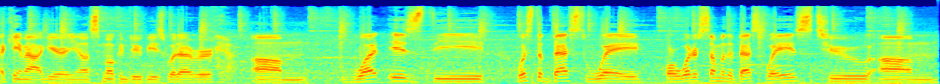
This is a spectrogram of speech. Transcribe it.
I came out here, you know, smoking doobies, whatever. Yeah. Um, what is the what's the best way, or what are some of the best ways to um,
